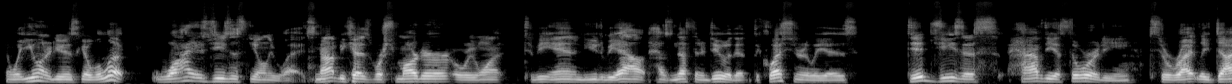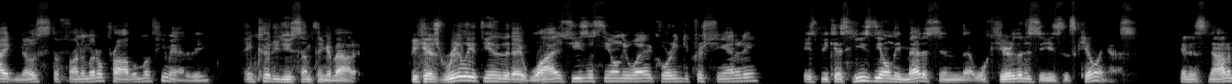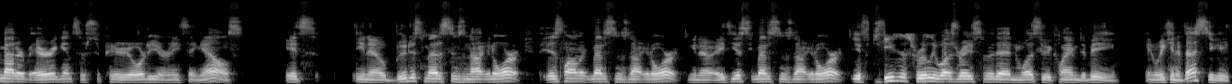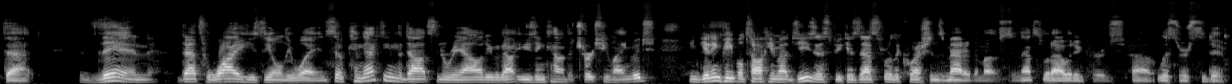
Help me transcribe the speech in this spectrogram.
And what you want to do is go, well, look, why is Jesus the only way? It's not because we're smarter or we want to be in and you to be out, it has nothing to do with it. The question really is, did Jesus have the authority to rightly diagnose the fundamental problem of humanity and could he do something about it? Because really, at the end of the day, why is Jesus the only way according to Christianity? Is because he's the only medicine that will cure the disease that's killing us. And it's not a matter of arrogance or superiority or anything else. It's, you know, Buddhist medicine is not going to work. Islamic medicine is not going to work. You know, atheistic medicine is not going to work. If Jesus really was raised from the dead and was who he claimed to be, and we can investigate that, then that's why he's the only way. And so connecting the dots in reality without using kind of the churchy language and getting people talking about Jesus because that's where the questions matter the most. And that's what I would encourage uh, listeners to do.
